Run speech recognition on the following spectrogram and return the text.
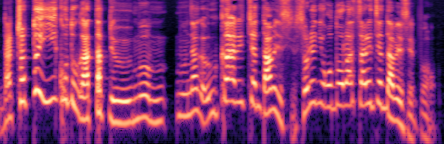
だちょっといいことがあったっていう、もう、もうなんか浮かれちゃダメですよ。それに踊らされちゃダメですよ、もう。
